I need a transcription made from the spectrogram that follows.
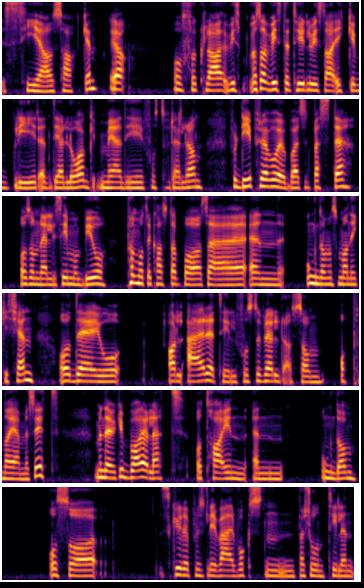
side av saken. Ja. Og forklare, hvis, altså hvis det tydeligvis da ikke blir en dialog med de fosterforeldrene. For de prøver jo bare sitt beste, og som Nelly Simon blir jo på en måte kasta på seg en ungdom som man ikke kjenner. Og det er jo all ære til fosterforeldre som åpner hjemmet sitt. Men det er jo ikke bare lett å ta inn en ungdom, og så skulle plutselig være voksen person til en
